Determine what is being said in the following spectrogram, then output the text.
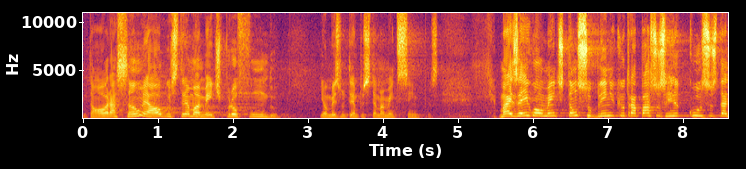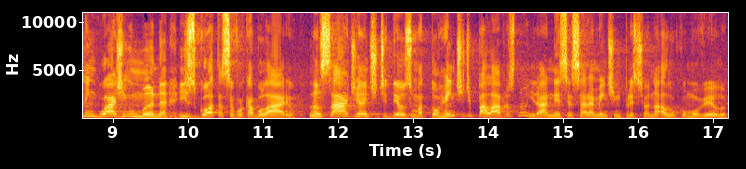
Então a oração é algo extremamente profundo e ao mesmo tempo extremamente simples mas é igualmente tão sublime que ultrapassa os recursos da linguagem humana e esgota seu vocabulário. Lançar diante de Deus uma torrente de palavras não irá necessariamente impressioná-lo comovê-lo.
